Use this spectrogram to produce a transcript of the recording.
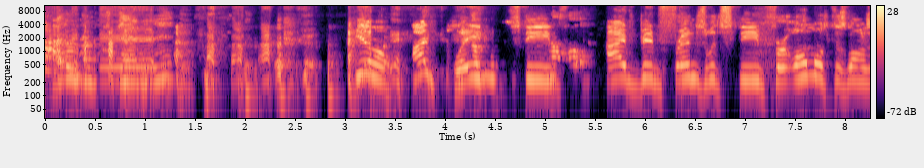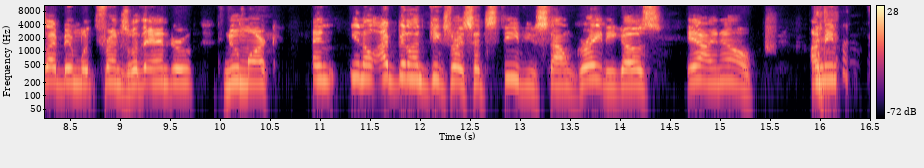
I don't understand it either. You know, I've played with Steve. I've been friends with Steve for almost as long as I've been with friends with Andrew Newmark. And you know, I've been on gigs where I said, "Steve, you sound great." He goes, "Yeah, I know." I mean,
